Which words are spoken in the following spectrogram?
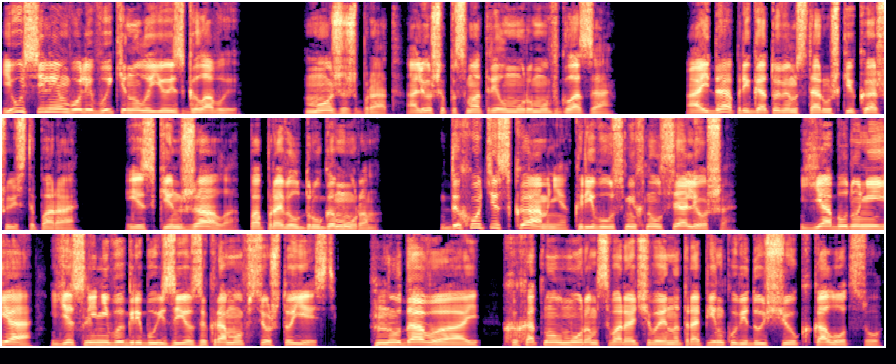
и усилием воли выкинул ее из головы. «Можешь, брат», — Алеша посмотрел Мурому в глаза. «Айда, приготовим старушке кашу из топора». «Из кинжала», — поправил друга Муром. «Да хоть из камня», — криво усмехнулся Алеша. «Я буду не я, если не выгребу из ее закромов все, что есть». «Ну давай», — хохотнул Муром, сворачивая на тропинку, ведущую к колодцу.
